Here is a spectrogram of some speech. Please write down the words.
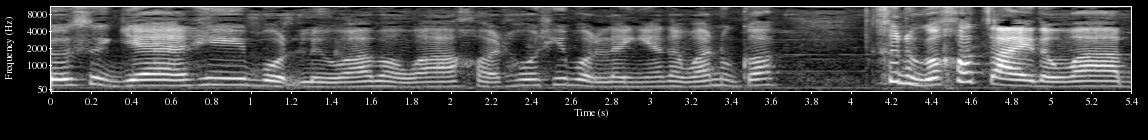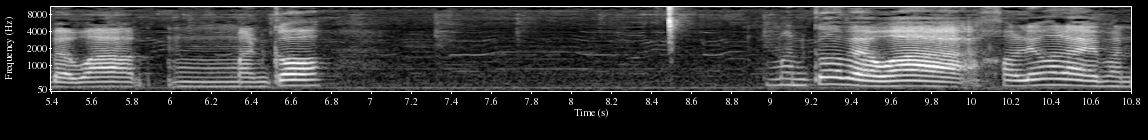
รู้สึกแย่ที่บทหรือว่าแบบว่าขอโทษที่บทอะไรเงี้ย แต่ว่าหนูก็คือหนูก็เข้าใจแต่ว่าแบบว่ามันก็ มันก็แบบว่าเขาเรียกว่าอะไรมัน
